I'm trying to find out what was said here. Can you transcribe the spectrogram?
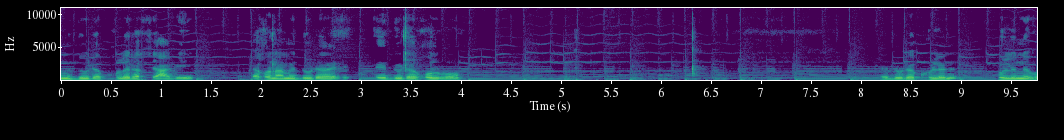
আমি দুইটা খুলে রাখছি আগেই। এখন আমি দুইটা, এই দুইটা খুলবো। এই দুটা খুলে খুলে নেব।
